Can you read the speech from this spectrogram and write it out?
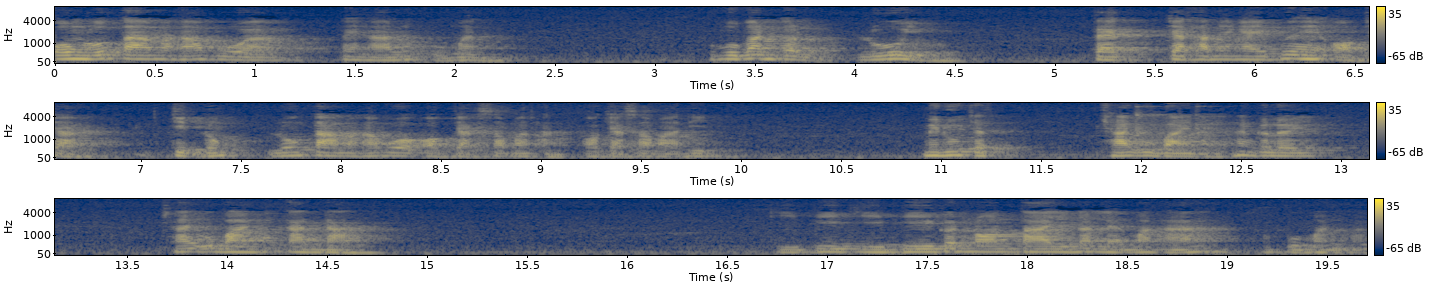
องค์หลวงตามหาบัวไปหาหลวงปู่มั่นหลวงปู่มั่นก็รู้อยู่ แต่จะทำยังไงเพื่อให้ออกจากจิตหลวงหลวงตามหาบัวออกจากสมถะออกจากสมาธิ ไม่รู้จะใช้อุบายไหนท่านก็เลย ใช้อุบายของการด่ากี่ปีกี่ปีก็นอนตายอยู่นั่นแหละมาหาหลวงปู่มั่นมา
